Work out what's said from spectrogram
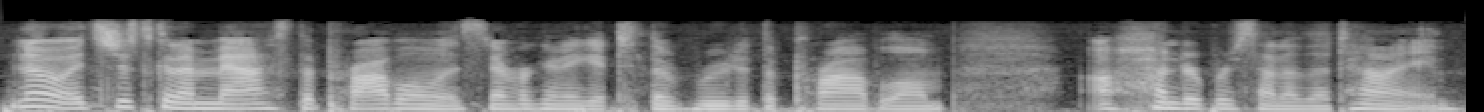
No, it's just going to mask the problem. It's never going to get to the root of the problem a 100% of the time.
